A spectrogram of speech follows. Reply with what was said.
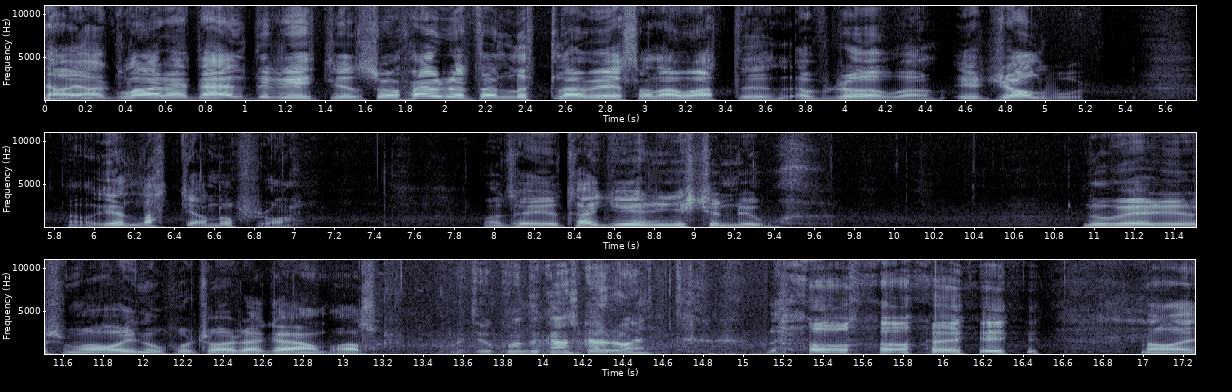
Nei, han klarer det heller ikke. Så får jeg den lytte vesen av at jeg prøver, i kjølvor. Jeg lette han også. Men det gjør jeg ikke nå. Nå er det som å øyne for å ta det gammel. Men du kunne kanskje rønt? Nei. Nei.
